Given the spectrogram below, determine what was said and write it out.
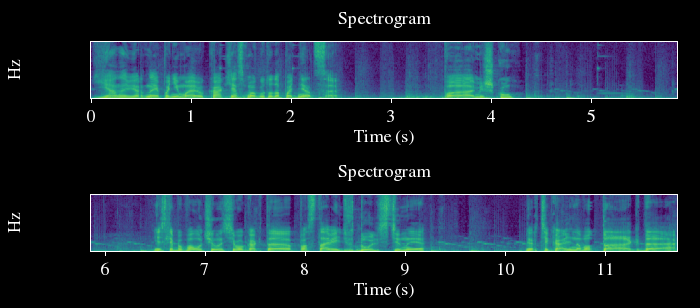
Я, наверное, понимаю, как я смогу туда подняться. По мешку. Если бы получилось его как-то поставить вдоль стены. Вертикально. Вот так, да.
